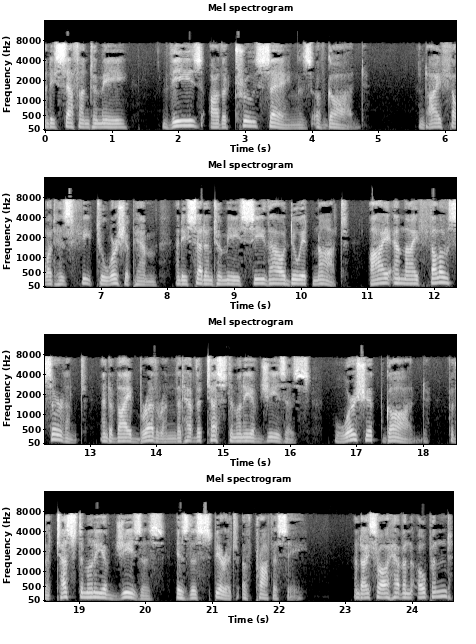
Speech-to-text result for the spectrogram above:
And he saith unto me, These are the true sayings of God. And I fell at his feet to worship him, and he said unto me, See thou do it not. I am thy fellow servant, and of thy brethren that have the testimony of Jesus. Worship God, for the testimony of Jesus is the spirit of prophecy. And I saw heaven opened,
